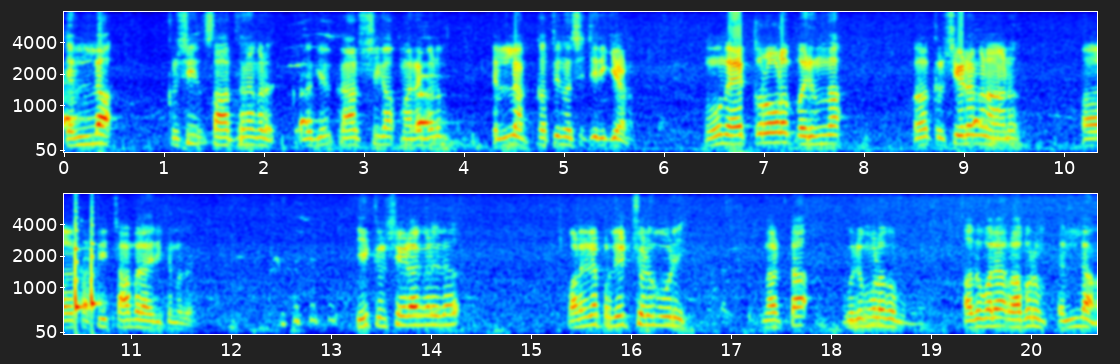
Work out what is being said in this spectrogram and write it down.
എല്ലാ കൃഷി സാധനങ്ങൾ അല്ലെങ്കിൽ കാർഷിക മരങ്ങളും എല്ലാം കത്തി നശിച്ചിരിക്കുകയാണ് മൂന്ന് ഏക്കറോളം വരുന്ന കൃഷിയിടങ്ങളാണ് കത്തി ചാമ്പലായിരിക്കുന്നത്. ഈ കൃഷിയിടങ്ങളിൽ വളരെ പ്രതീക്ഷയോടുകൂടി നട്ട കുരുമുളകും അതുപോലെ റബ്ബറും എല്ലാം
